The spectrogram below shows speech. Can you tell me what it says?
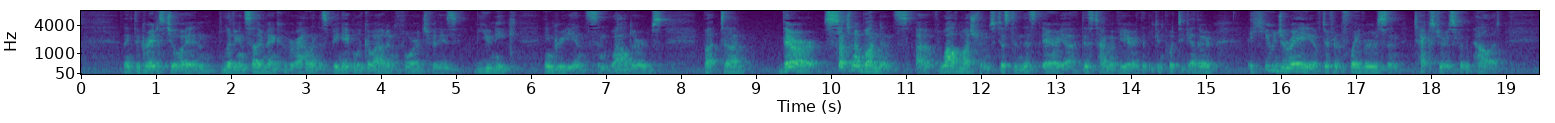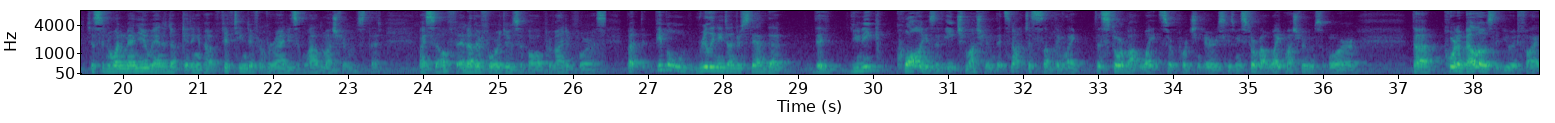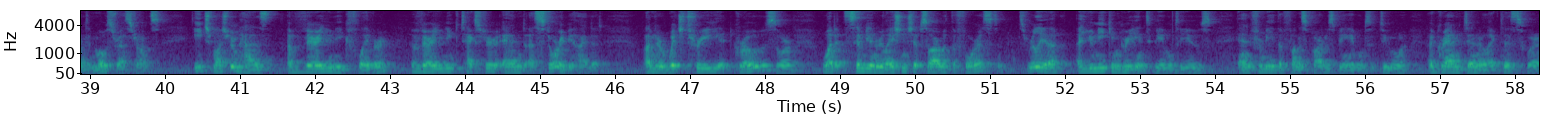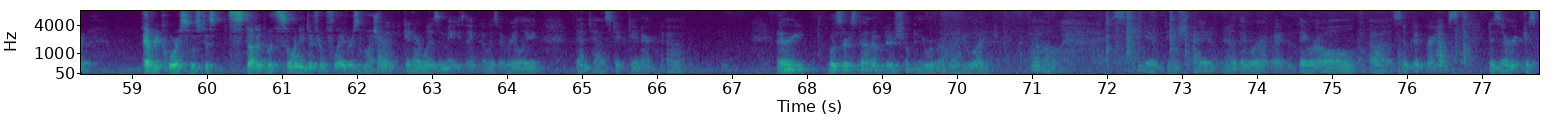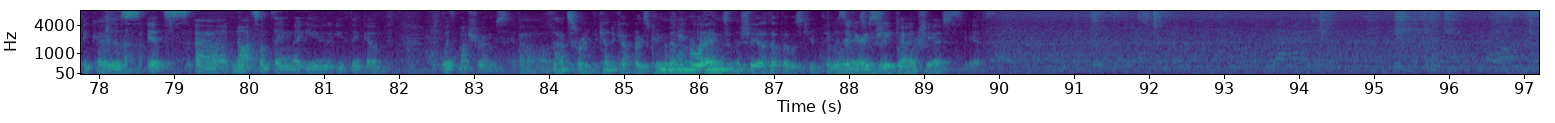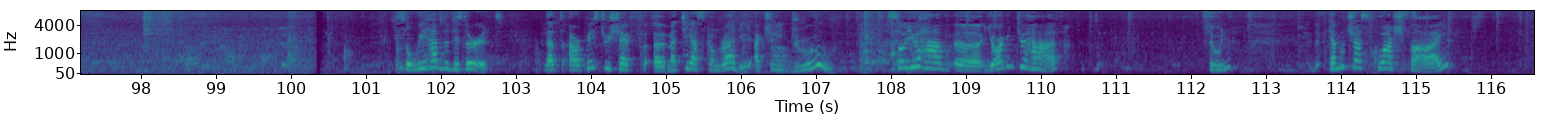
I think the greatest joy in living in southern Vancouver Island is being able to go out and forage for these unique ingredients and wild herbs. But um, there are such an abundance of wild mushrooms just in this area this time of year that you can put together a huge array of different flavors and textures for the palate. Just in one menu, we ended up getting about 15 different varieties of wild mushrooms that myself and other foragers have all provided for us. But people really need to understand that the unique qualities of each mushroom. It's not just something like the store-bought whites or, or excuse me, store-bought white mushrooms or the portobellos that you would find in most restaurants. Each mushroom has a very unique flavor, a very unique texture, and a story behind it. Under which tree it grows or what its symbiont relationships are with the forest. And It's really a, a unique ingredient to be able to use. And for me, the funnest part is being able to do a, a grand dinner like this where every course was just studded with so many different flavors of mushroom. Our dinner was amazing. It was a really fantastic dinner. Uh, very, was there a standout dish, something you remember that you liked? oh, standout dish. I don't know. They were they were all uh, so good. Perhaps dessert, just because it's uh, not something that you you think of with mushrooms. Uh, That's right, the candy cap ice cream, and then the meringues in the shape. I thought that was cute. the it was a very sweet touch. Yes, yes. So we have the dessert that our pastry chef uh, Matthias Conradi actually drew. So you have, uh, you're going to have soon the kabocha squash pie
